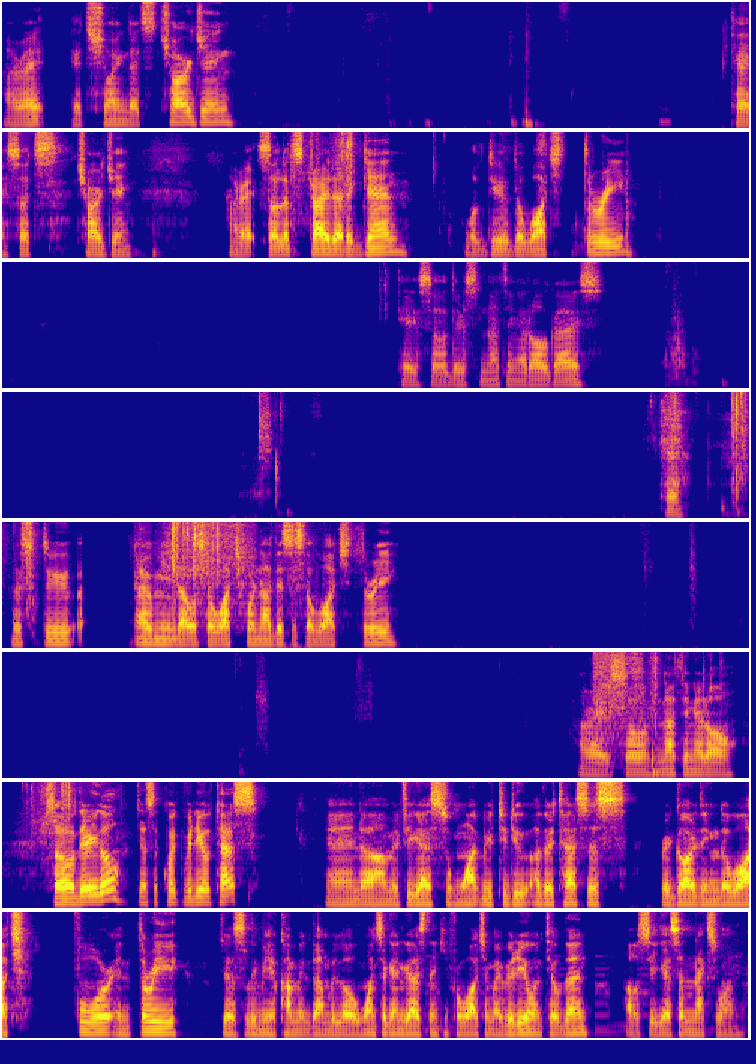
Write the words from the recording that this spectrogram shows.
All right, it's showing that's charging. Okay, so it's charging. All right, so let's try that again. We'll do the watch 3. Okay, so there's nothing at all, guys. Okay, let's do, I mean, that was the watch 4. Now this is the watch 3. All right, so nothing at all. So there you go, just a quick video test. And um, if you guys want me to do other tests regarding the watch 4 and 3, just leave me a comment down below. Once again, guys, thank you for watching my video. Until then, I'll see you guys in the next one.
